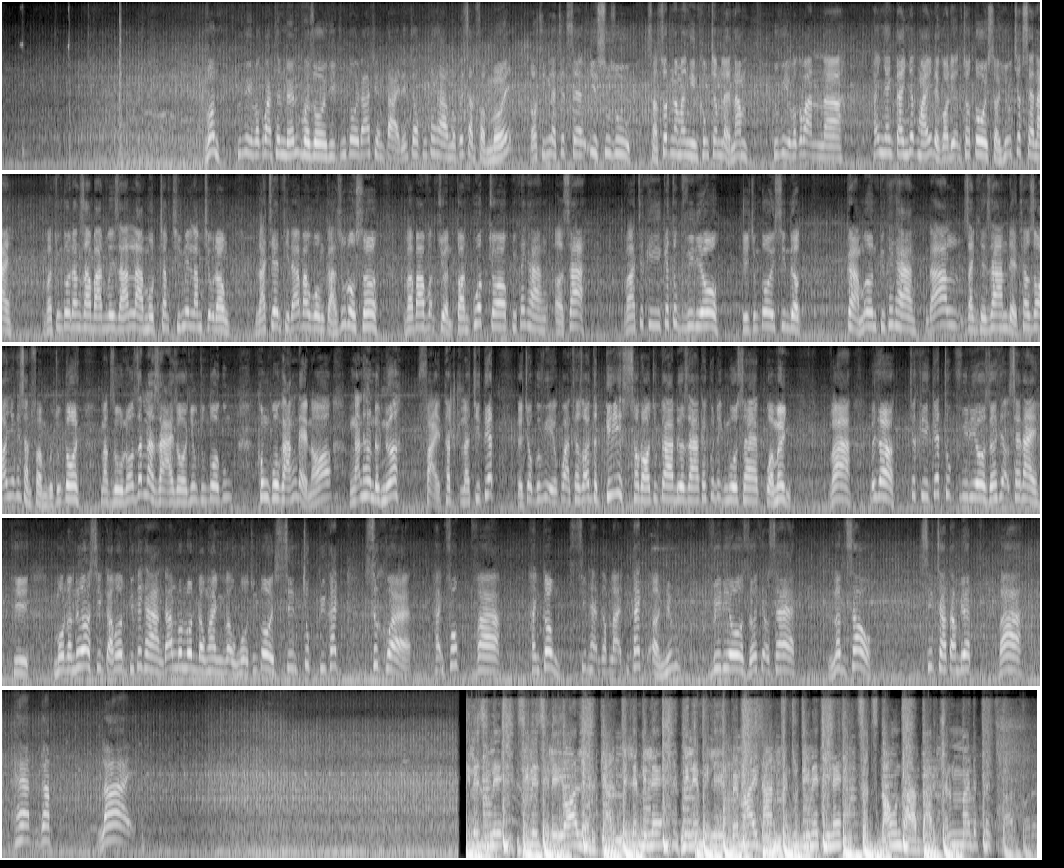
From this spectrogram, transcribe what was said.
Vâng, quý vị và các bạn thân mến, vừa rồi thì chúng tôi đã truyền tải đến cho quý khách hàng một cái sản phẩm mới. Đó chính là chiếc xe Isuzu sản xuất năm 2005 Quý vị và các bạn à, Hãy nhanh tay nhấc máy để gọi điện cho tôi sở hữu chiếc xe này. Và chúng tôi đang giao bán với giá là 195 triệu đồng. Giá trên thì đã bao gồm cả rút hồ sơ và bao vận chuyển toàn quốc cho quý khách hàng ở xa. Và trước khi kết thúc video thì chúng tôi xin được cảm ơn quý khách hàng đã dành thời gian để theo dõi những cái sản phẩm của chúng tôi. Mặc dù nó rất là dài rồi, nhưng chúng tôi cũng không cố gắng để nó ngắn hơn được nữa. Phải thật là chi tiết để cho quý vị và các bạn theo dõi thật kỹ, sau đó chúng ta đưa ra cái quyết định mua xe của mình. Và bây giờ, trước khi kết thúc video giới thiệu xe này, thì một lần nữa xin cảm ơn quý khách hàng đã luôn luôn đồng hành và ủng hộ chúng tôi. Xin chúc quý khách sức khỏe, hạnh phúc và thành công. Xin hẹn gặp lại quý khách ở những video giới thiệu xe lần sau. Xin chào tạm biệt và hẹn gặp lại. Zile zile zile eu alerg Chiar mile, mile, mile, mile pe Maidan Pentru tine, tine, să-ți dau un dar Dar cel mai de preț dar fără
